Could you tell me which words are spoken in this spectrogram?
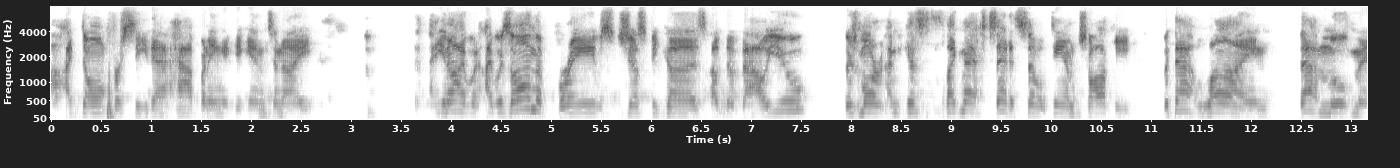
I don't foresee that happening again tonight. You know, I, I was on the Braves just because of the value there's more. I mean, because like Max said, it's so damn chalky. But that line, that movement,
